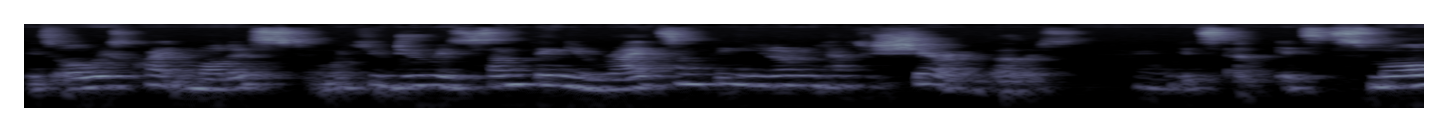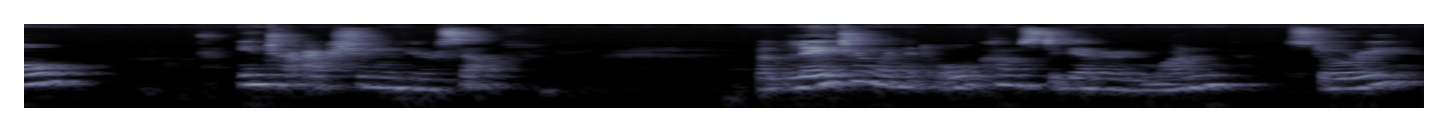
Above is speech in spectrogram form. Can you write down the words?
It's always quite modest. And what you do is something, you write something, you don't even have to share it with others. Mm. It's, it's small, interaction with yourself. But later, when it all comes together in one story,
